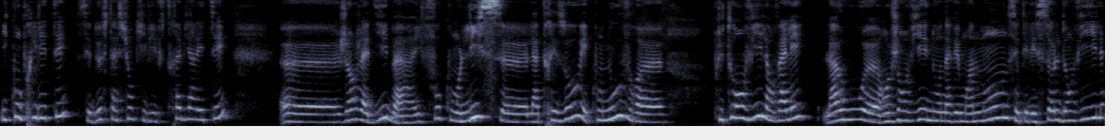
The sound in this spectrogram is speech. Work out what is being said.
y compris l'été, ces deux stations qui vivent très bien l'été. Euh, Georges a dit bah il faut qu'on lisse euh, la trésor et qu'on ouvre plutôt en ville, en vallée, là où en janvier nous on avait moins de monde, c'était les soldes en ville.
